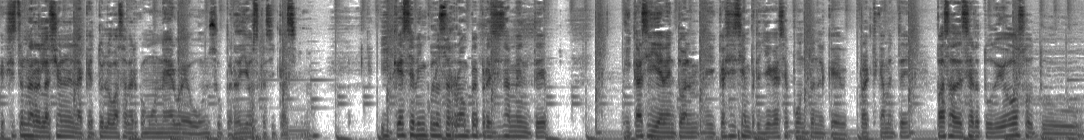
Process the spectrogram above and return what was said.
existe una relación en la que tú lo vas a ver como un héroe o un super dios casi casi, ¿no? Y que ese vínculo se rompe precisamente y casi eventual, casi siempre llega a ese punto en el que prácticamente pasa de ser tu dios o tu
